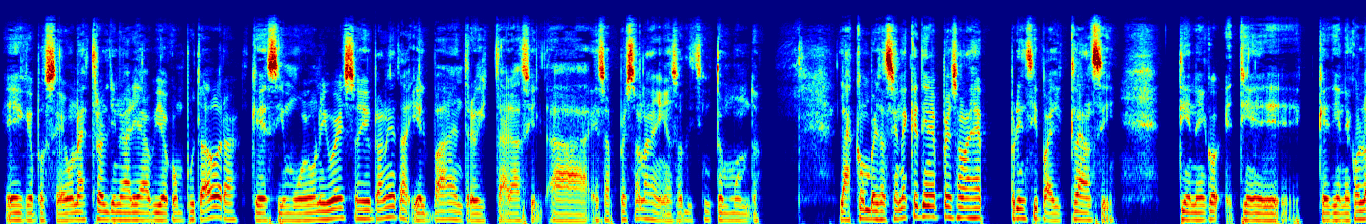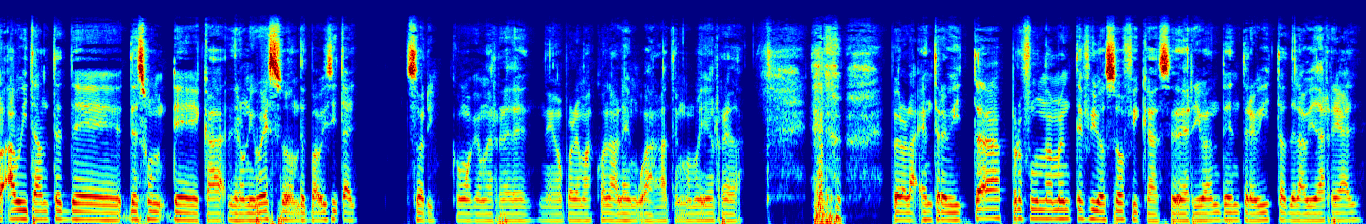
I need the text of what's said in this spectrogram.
eh, que posee una extraordinaria biocomputadora que simula universos y planetas, y él va a entrevistar a, a esas personas en esos distintos mundos. Las conversaciones que tiene el personaje principal, Clancy, tiene, tiene, que tiene con los habitantes de, de su, de, del universo donde va a visitar. Sorry, como que me enredé, tengo problemas con la lengua, la tengo muy enredada. Pero las entrevistas profundamente filosóficas se derivan de entrevistas de la vida real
